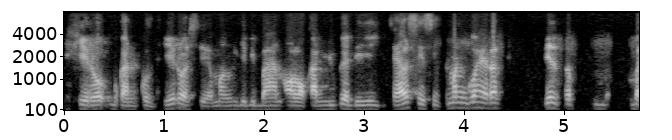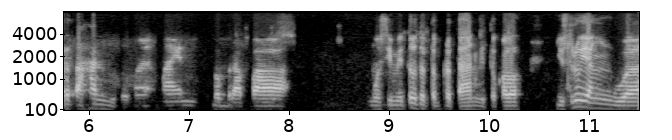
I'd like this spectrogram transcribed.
hero bukan cult hero sih emang jadi bahan olokan juga di Chelsea sih. Cuman gue heran dia tetap bertahan gitu main beberapa musim itu tetap bertahan gitu. Kalau justru yang gue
